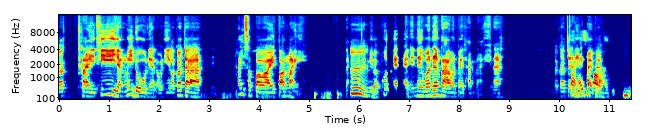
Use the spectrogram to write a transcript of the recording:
ก็ใครที่ยังไม่ดูเนี่ย วันนี้เราก็จะไม่สปอยตอนใหม่ แต่อาจจะมีแบบพูดแอบนิดนึงว่าเรื่องราวมันไปทางไหนนะ แล้วก็จะแต่เน้ไม่นสไปปแบอบยอืม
